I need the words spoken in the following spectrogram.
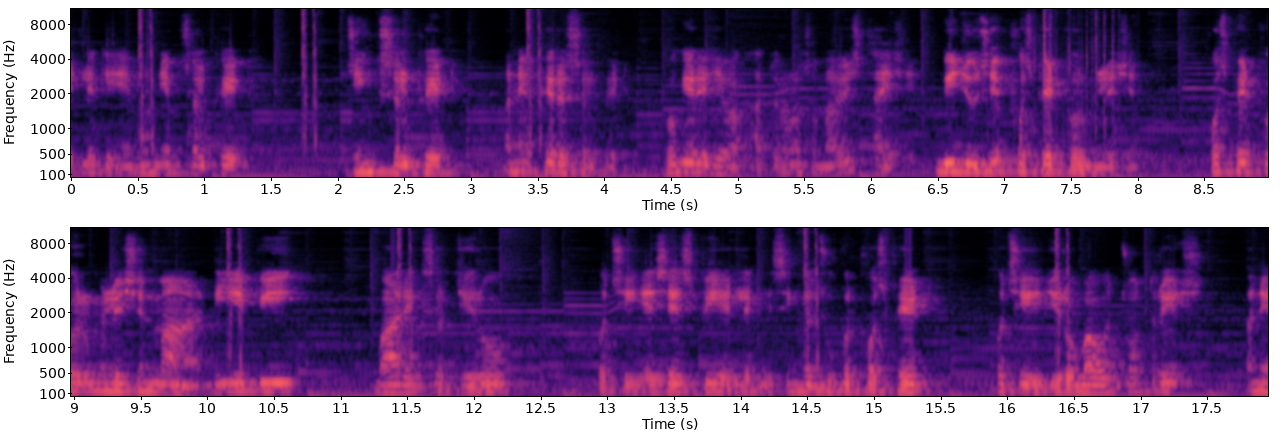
એટલે કે એમોનિયમ સલ્ફેટ, ઝિંક સલ્ફેટ અને ફેરોસલ્ફેટ વગેરે જેવા ખાતરોનો સમાવેશ થાય છે. બીજું છે ફોસ્ફેટ ફોર્મ્યુલેશન. ફોસ્ફેટ ફોર્મ્યુલેશનમાં ડીએપી બાર એકસઠ જીરો, પછી એસએસપી એટલે કે સિંગલ સુપર ફોસ્ફેટ, પછી જીરો બાવન ચોત્રીસ અને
